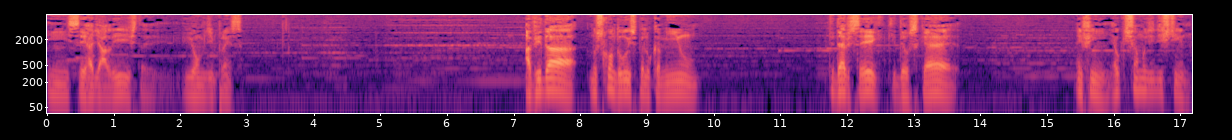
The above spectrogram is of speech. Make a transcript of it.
em ser radialista e homem de imprensa. A vida nos conduz pelo caminho que deve ser, que Deus quer. Enfim, é o que chamo de destino.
